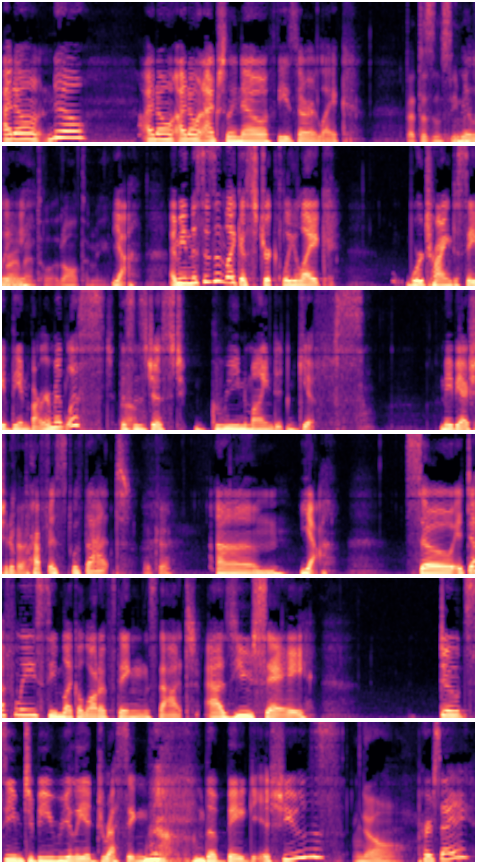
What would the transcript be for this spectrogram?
I don't know. I don't. I don't actually know if these are like That doesn't seem Really? environmental at all to me. Yeah. I mean, this isn't like a strictly like we're trying to save the environment list. This Yeah. is just green minded gifts. Maybe I should have prefaced with that. Okay. Um, Yeah. So it definitely seemed like a lot of things that, as you say, don't seem to be really addressing the big issues No, per se.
